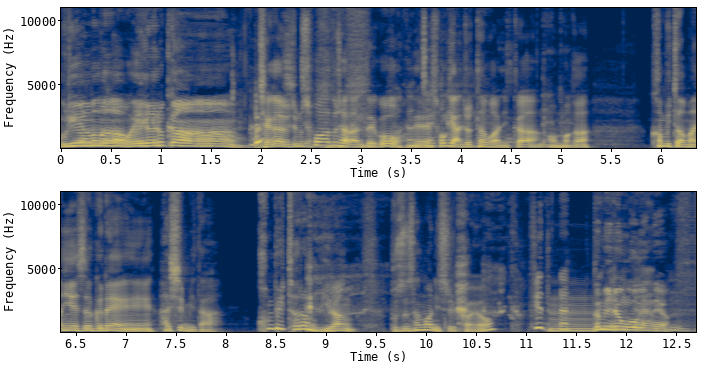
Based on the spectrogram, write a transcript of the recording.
우리 엄마가 왜 이럴까? 제가 요즘 소화도 잘 안 되고 네, 깜짝이야. 속이 안 좋다고 하니까 네네. 엄마가 컴퓨터 많이 해서 그래 하십니다. 컴퓨터랑 위랑 무슨 상관 있을까요? 음, 그럼 이런 거겠네요. 음.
